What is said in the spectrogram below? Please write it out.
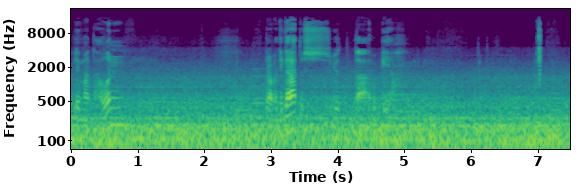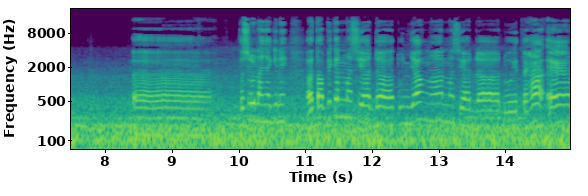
5 tahun berapa? 300 juta rupiah. Uh, terus lu nanya gini e, tapi kan masih ada tunjangan masih ada duit THR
